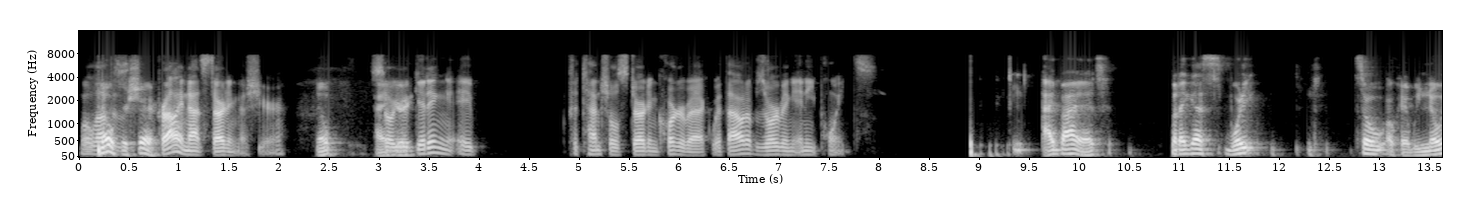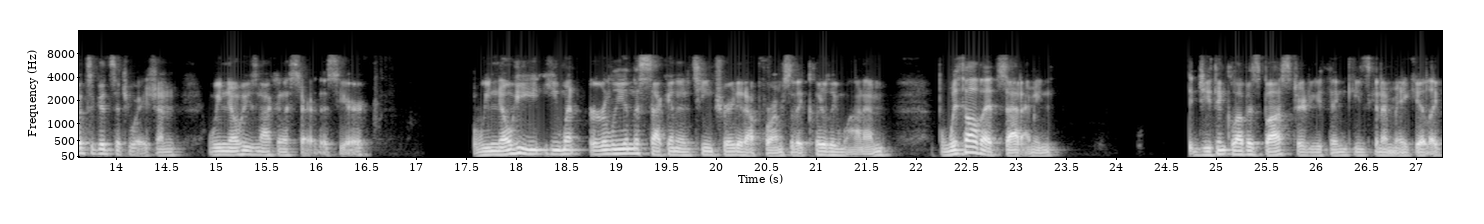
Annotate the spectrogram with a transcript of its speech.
Well, No, for sure. Probably not starting this year. Nope. So you're getting a potential starting quarterback without absorbing any points. I buy it, but I guess what you, so okay, we know it's a good situation. We know he's not going to start this year. We know he he went early in the second, and a team traded up for him, so they clearly want him. But with all that said, I mean, do you think Love is bust, or do you think he's gonna make it like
